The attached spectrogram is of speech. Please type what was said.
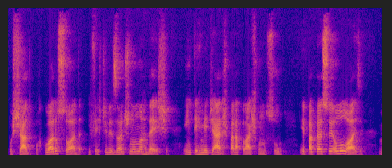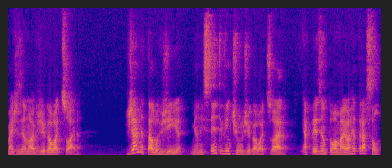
puxado por cloro-soda e fertilizantes no Nordeste intermediários para plástico no Sul, e papel e celulose, mais 19 GWh. Já a metalurgia, menos 121 GWh, apresentou a maior retração,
